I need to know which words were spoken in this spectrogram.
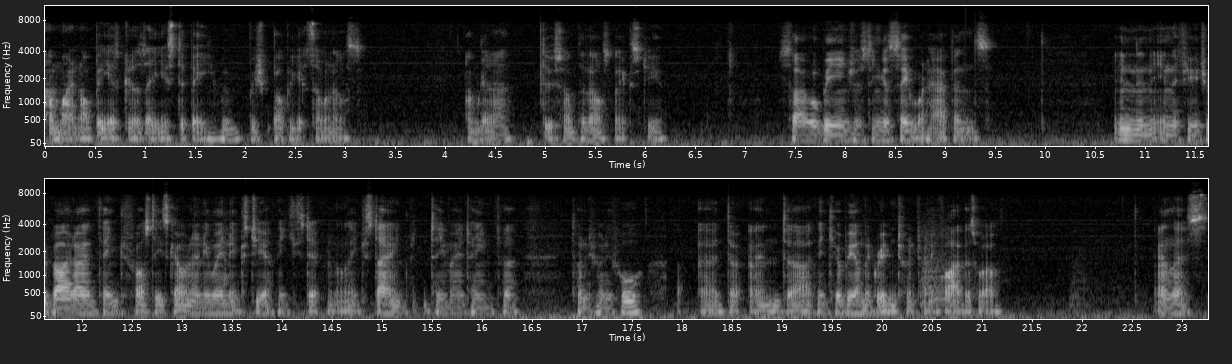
I might not be as good as I used to be. We, should probably get someone else. I'm to do something else next year. So it will be interesting to see what happens in, in, in the future, but I don't think Frosty's going anywhere next year. I think he's definitely staying for Team 18 for 2024, uh, and uh, I think he'll be on the grid in 2025 as well unless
